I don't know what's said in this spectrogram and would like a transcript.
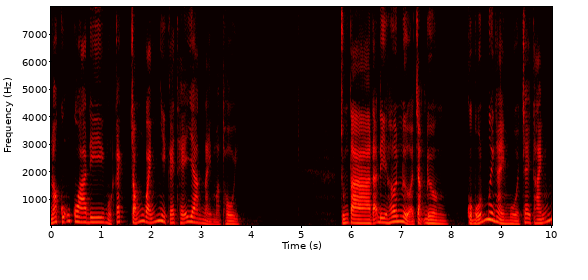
nó cũng qua đi một cách chóng vánh như cái thế gian này mà thôi. Chúng ta đã đi hơn nửa chặng đường của 40 ngày mùa chay thánh.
